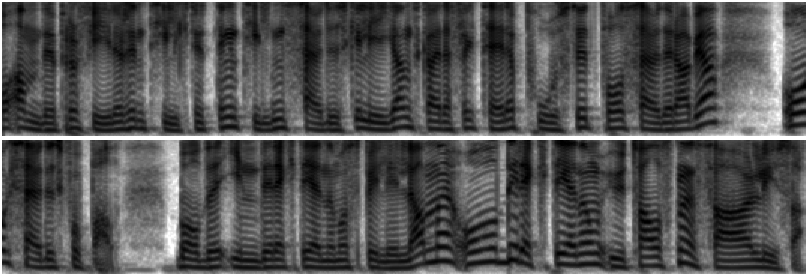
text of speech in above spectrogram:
og andre profiler sin tilknytning til den saudiske ligaen skal reflektere positivt på Saudi-Arabia og saudisk fotball, både indirekte gjennom å spille i landet og direkte gjennom uttalelsene, sa Lysa.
